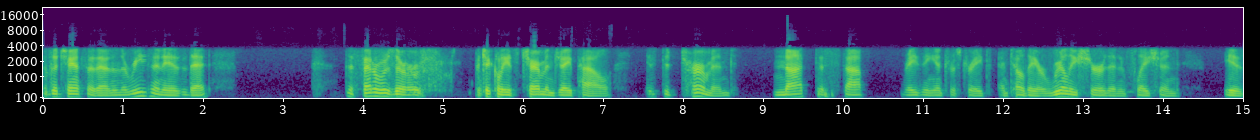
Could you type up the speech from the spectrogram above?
a good chance of that, and the reason is that the Federal Reserve, particularly its chairman Jay Powell, is determined not to stop raising interest rates until they are really sure that inflation is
